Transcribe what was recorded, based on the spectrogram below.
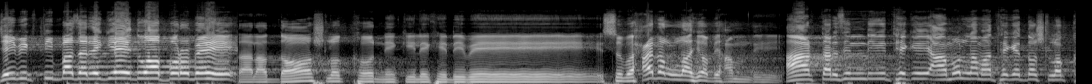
যেই ব্যক্তি বাজারে গিয়ে এই দোয়া পড়বে তারা দশ লক্ষ নেকি লিখে দিবে সুবহানাল্লাহি ওয়া বিহামদিহি আর তার জিন্দিগি থেকে আমল নামা থেকে দশ লক্ষ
